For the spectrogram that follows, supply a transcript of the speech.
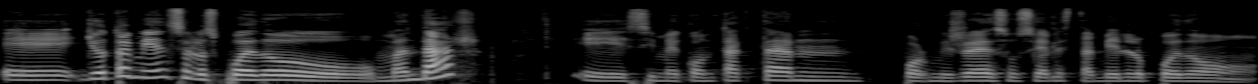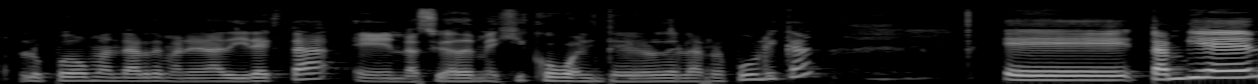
Eh, yo también se los puedo mandar. Eh, si me contactan por mis redes sociales, también lo puedo, lo puedo mandar de manera directa en la Ciudad de México o al interior de la República. También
